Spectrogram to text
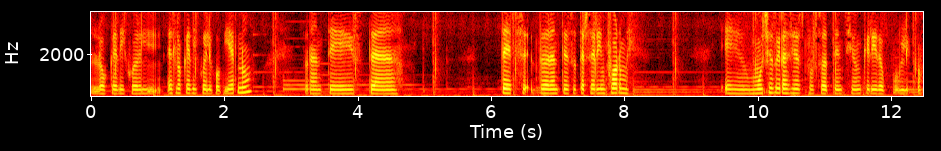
lo que dijo el, es lo que dijo el gobierno durante esta durante su tercer informe. Eh, muchas gracias por su atención, querido público.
